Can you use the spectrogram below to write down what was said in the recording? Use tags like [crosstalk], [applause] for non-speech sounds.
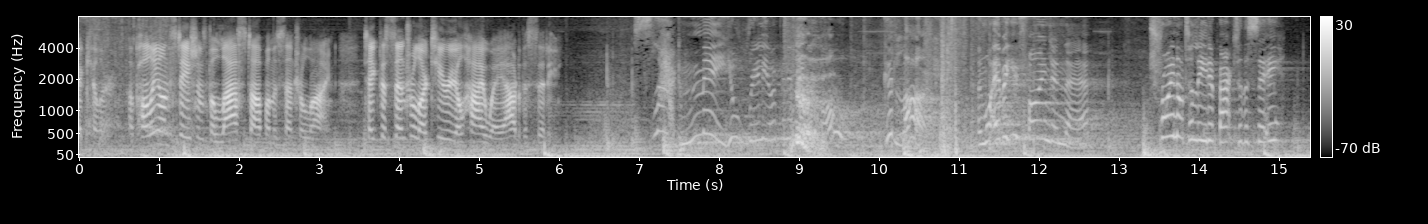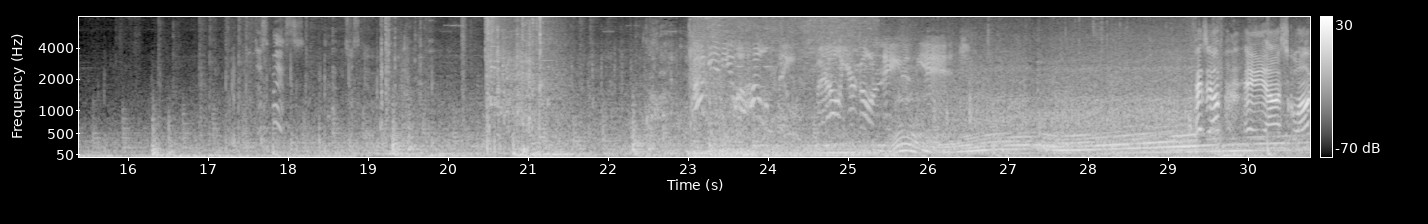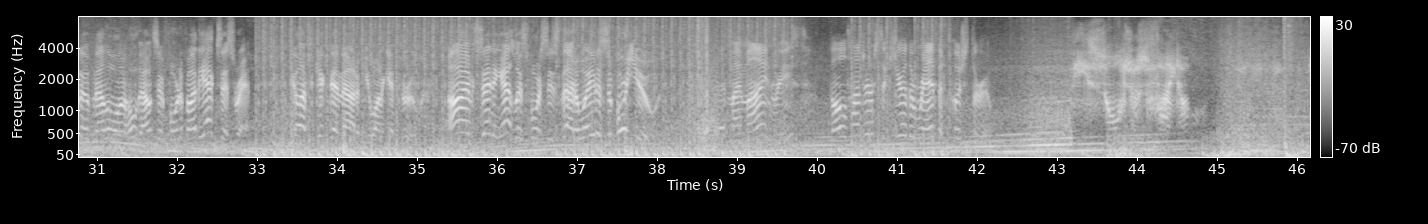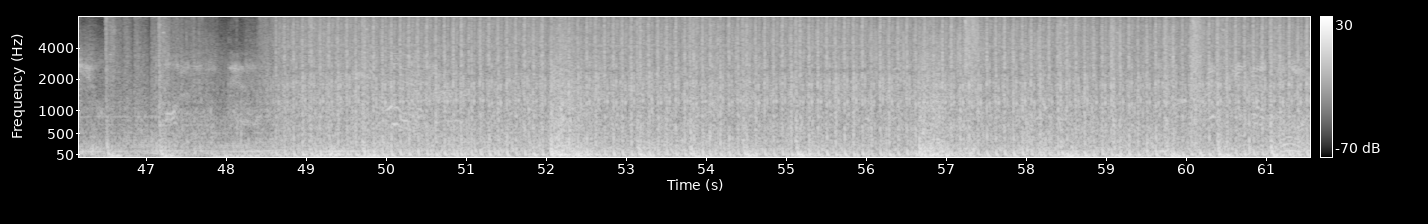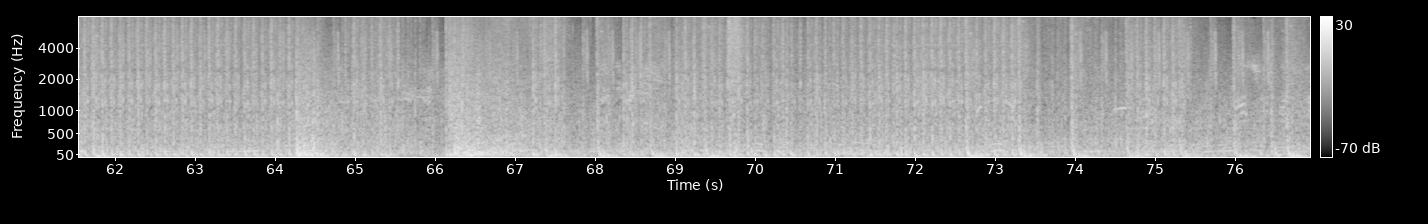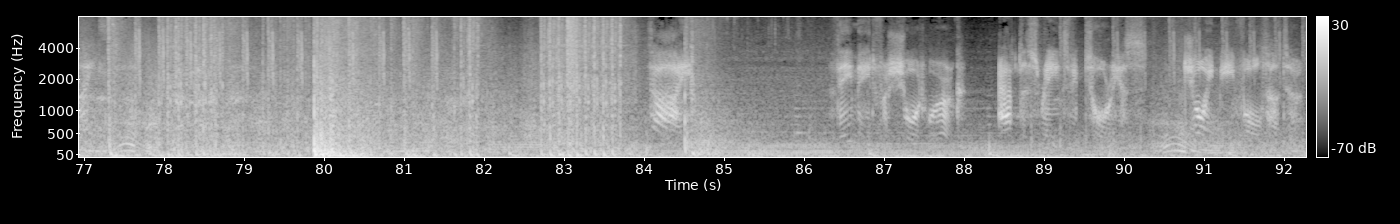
right, killer. Apollyon Station's the last stop on the central line. Take the central arterial highway out of the city. Slag me! You're really opening the [sighs] vault. Good luck. And whatever you find in there, try not to lead it back to the city. Dismiss. Heads up. A uh, squad of Maliwan holdouts have fortified the access ramp. You'll have to kick them out if you want to get through. I'm sending Atlas forces that way to support you. Read my mind, Rhys. Vault Hunter, secure the ramp and push through. These soldiers fight up. Die. They made for short work. Atlas reigns victorious. Join me, Vault Hunter.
